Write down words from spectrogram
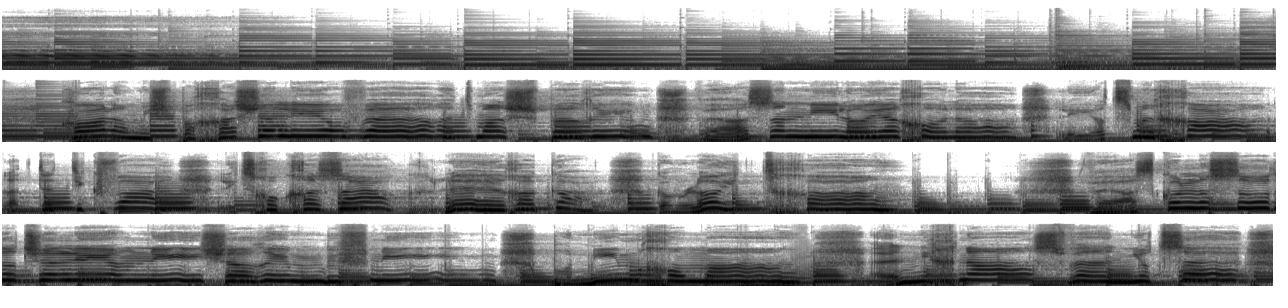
המשפחה שלי עוברת משברים, ואז אני לא יכולה להיות שמחה, לתת תקווה, לצחוק חזק, להירגע, גם לא איתך. ואז כל הסודות שלי הם נשארים בפנים, בונים חומה, אין נכנס ואין יוצא,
